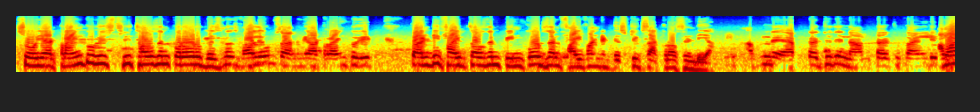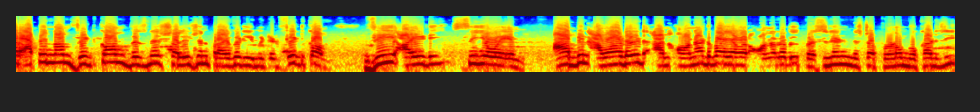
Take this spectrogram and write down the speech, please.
So we are trying to reach 3,000 crore business volumes and we are trying to hit 25,000 pin codes and 500 districts across India. আপনার অ্যাপটার যদি নামটা একটু কাইন্ডলি আমার অ্যাপের নাম Vidcom business solution private limited Vidcom V I D C O M I have been awarded and honored by our honorable president Mr. Pranab Mukherjee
